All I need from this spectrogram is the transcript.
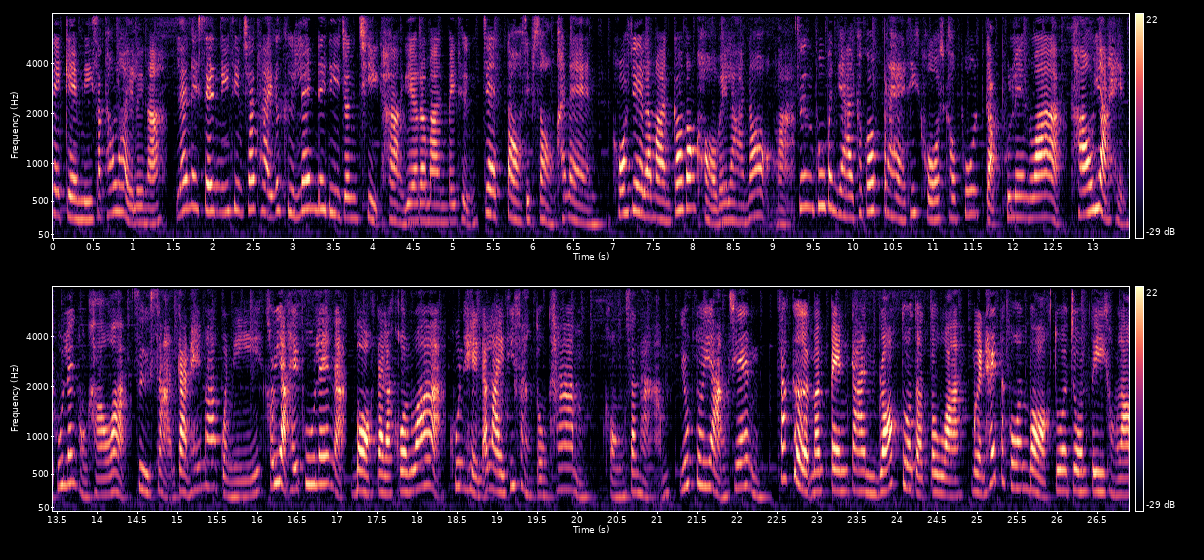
ในเกมนี้สักเท่าไหร่เลยนะ และในเซตนี้ทีมชาติไทยก็คือเล่นได้ดีจนฉีกห่างเยอรมันไปถึง 7 ต่อ 12 คะแนน โค้ชเยอรมันก็ต้องขอเวลานอกออกมา ซึ่งผู้บรรยายเขาก็แปลที่โค้ชเขาพูดกับผู้เล่นว่า เขาอยากเห็นผู้เล่นของเขาอะสื่อสารกันให้มากกว่านี้ เขาอยากให้ผู้เล่นอะบอกแต่ละคนว่าคุณเห็นอะไรที่ฝั่งตรงข้าม ของสนาม ยกตัวอย่างเช่น ถ้าเกิดมันเป็นการบล็อกตัวต่อตัว เหมือนให้ตะโกนบอกตัวโจมตีของเรา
